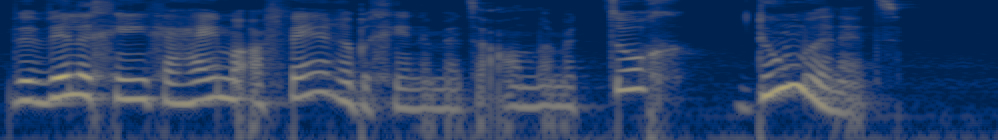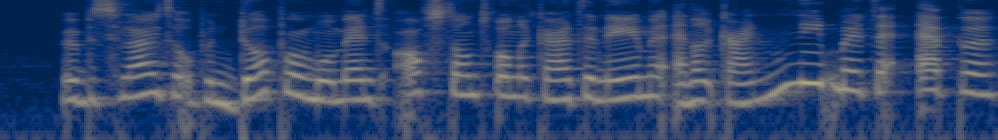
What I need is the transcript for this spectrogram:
we willen geen geheime affaire beginnen met de ander, maar toch doen we het. We besluiten op een dapper moment afstand van elkaar te nemen en elkaar niet meer te appen.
